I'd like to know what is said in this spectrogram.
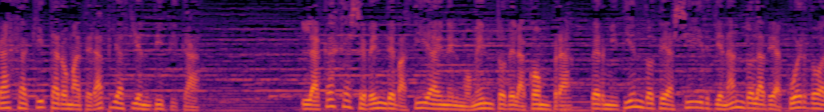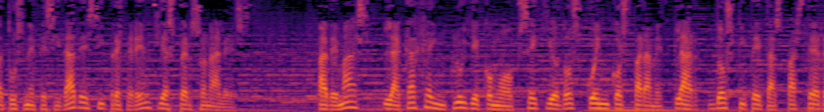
Caja Kit Aromaterapia Científica. La caja se vende vacía en el momento de la compra, permitiéndote así ir llenándola de acuerdo a tus necesidades y preferencias personales. Además, la caja incluye como obsequio dos cuencos para mezclar, dos pipetas Pasteur,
